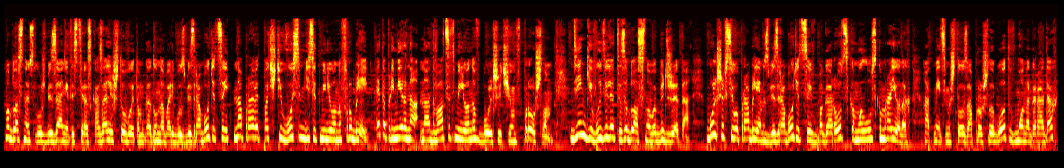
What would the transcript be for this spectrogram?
В областной службе занятости рассказали, что в этом году на борьбу с безработицей направят почти 80 миллионов рублей. Это примерно на 20 миллионов больше, чем в прошлом. Деньги выделят из областного бюджета. Больше всего проблем с безработицей в Богородском и Лузском районах. Отметим, что за прошлый год в моногородах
